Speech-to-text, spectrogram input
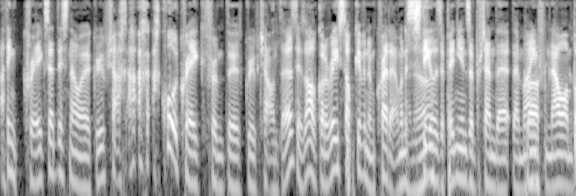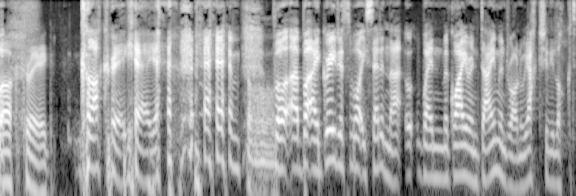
I think Craig said this now a group chat. I, I, I quoted Craig from the group chat on Thursdays. Oh, I've got to really stop giving him credit. I'm going to steal his opinions and pretend they're, they're mine Clark- from now on. But Craig. Clark Craig, yeah, yeah. um, But uh, but I agreed with what he said in that uh, when Maguire and Diamond were on, we actually looked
